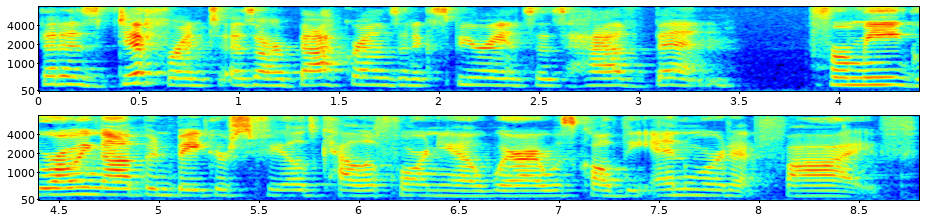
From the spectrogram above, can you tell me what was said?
That as different as our backgrounds and experiences have been, For me, growing up in Bakersfield, California, where I was called the N word at five,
